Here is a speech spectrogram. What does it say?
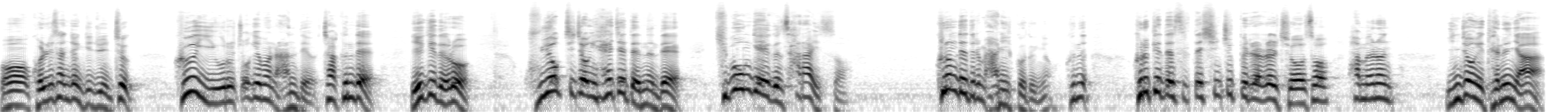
어, 권리 산정 기준이 즉그 이후로 쪼개면 안 돼요. 자, 근데 얘기대로 구역 지정이 해제됐는데 기본 계획은 살아 있어. 그런 데들이 많이 있거든요. 근데 그렇게 됐을 때 신축 빌라를 지어서 하면은 인정이 되느냐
